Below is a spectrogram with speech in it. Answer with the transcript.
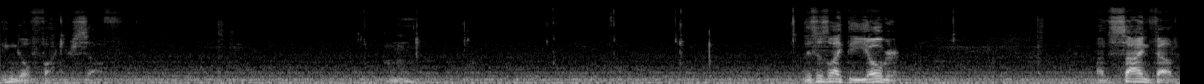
You can go fuck yourself. Mm. This is like the yogurt on Seinfeld.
